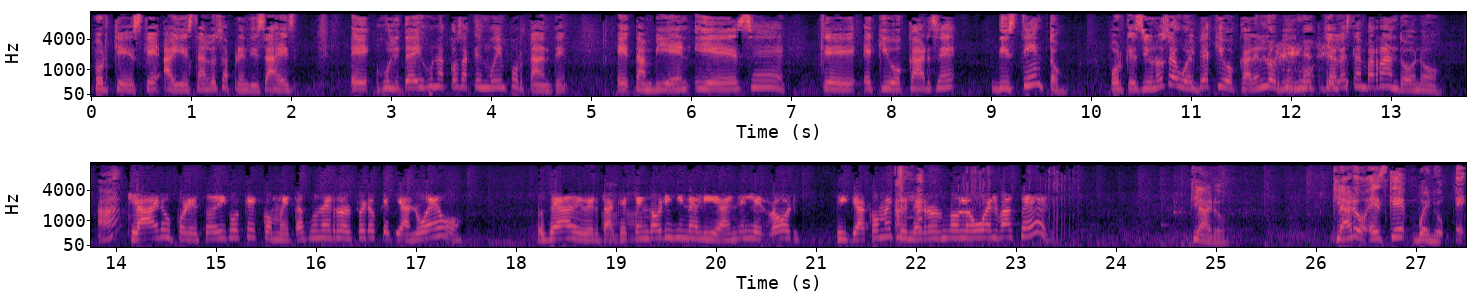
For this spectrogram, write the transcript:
porque es que ahí están los aprendizajes. Eh, Julita dijo una cosa que es muy importante eh, también y es eh, que equivocarse distinto, porque si uno se vuelve a equivocar en lo mismo, ya la está embarrando o no. ¿Ah? Claro, por eso digo que cometas un error, pero que sea nuevo. O sea, de verdad que tenga originalidad en el error. Si ya cometió el error, no lo vuelva a hacer. Claro. Claro, es que, bueno, eh,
